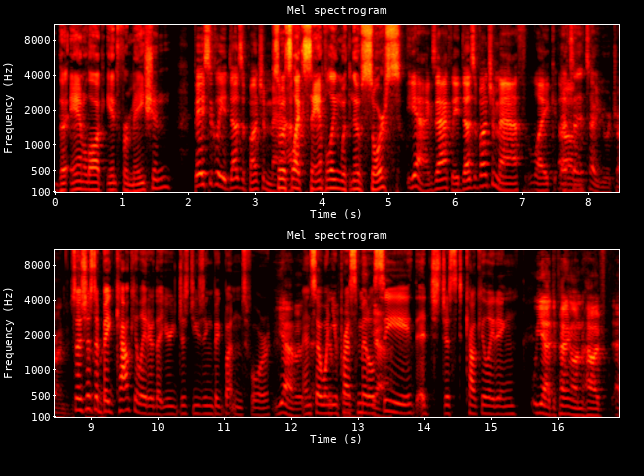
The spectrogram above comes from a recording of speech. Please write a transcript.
the analog information. Basically, it does a bunch of math. So it's like sampling with no source. yeah, exactly. It does a bunch of math. Like That's, um, that's how you were trying to. Do. So it's just a describe big calculator that you're just using big buttons for. yeah, but And so when you press middle yeah. C, it's just calculating. Well, yeah, depending on how I've uh,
